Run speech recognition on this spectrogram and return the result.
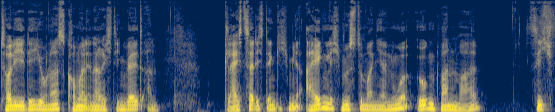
tolle Idee, Jonas, komm mal in der richtigen Welt an. Gleichzeitig denke ich mir, eigentlich müsste man ja nur irgendwann mal sich,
